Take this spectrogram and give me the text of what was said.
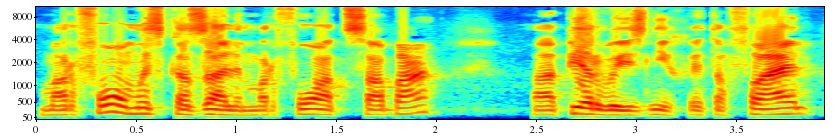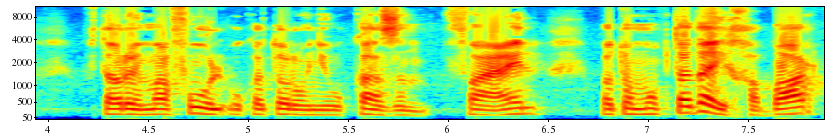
Марфу мы сказали, марфу от саба. А первый из них это файль, второй мафуль, у которого не указан файль, потом муптада и хабар,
